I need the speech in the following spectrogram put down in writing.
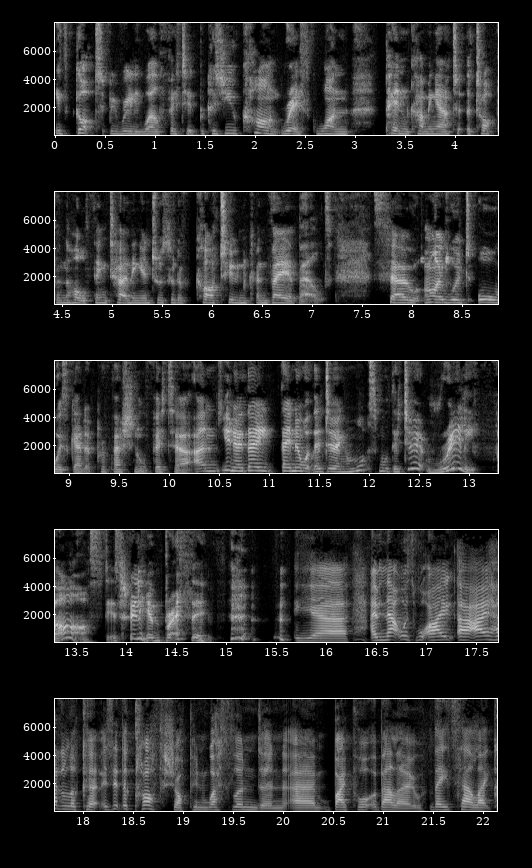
it's got to be really well fitted because you can't risk one pin coming out at the top and the whole thing turning into a sort of cartoon conveyor belt. So I would always get a professional fitter. And, you know, they they know what they're doing. And what's more, they do it really fast. It's really impressive. Yeah, I mean that was what I I had a look at. Is it the cloth shop in West London um, by Portobello? They sell like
